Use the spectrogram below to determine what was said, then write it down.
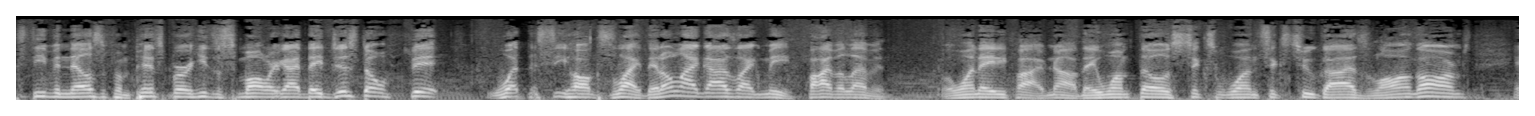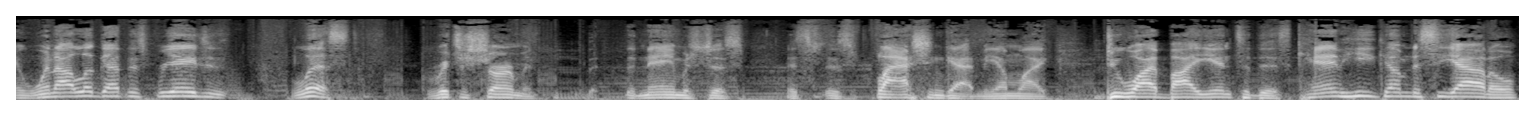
Steven Nelson from Pittsburgh. He's a smaller guy. They just don't fit what the Seahawks like. They don't like guys like me, 5'11, 185. No, they want those 6'1, 6'2 guys, long arms. And when I look at this free agent list, Richard Sherman, the, name is just it's, it's flashing at me. I'm like, do I buy into this? Can he come to Seattle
